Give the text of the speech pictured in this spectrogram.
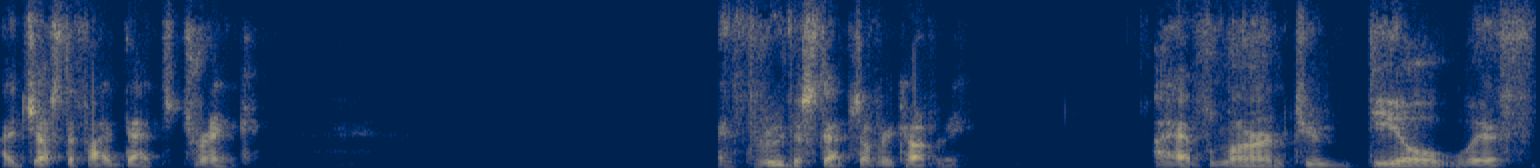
I justified that to drink. And through the steps of recovery, I have learned to deal with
